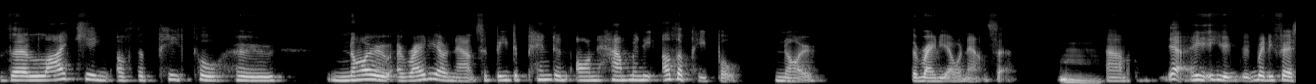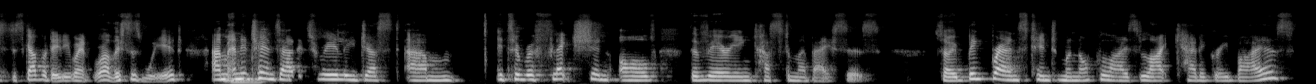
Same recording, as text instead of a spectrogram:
the liking of the people who know a radio announcer be dependent on how many other people know the radio announcer? Mm. Um, yeah, he, he, when he first discovered it, he went, "Well, this is weird." Um, mm. And it mm. turns out it's really just um, it's a reflection of the varying customer bases. So big brands tend to monopolize like category buyers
